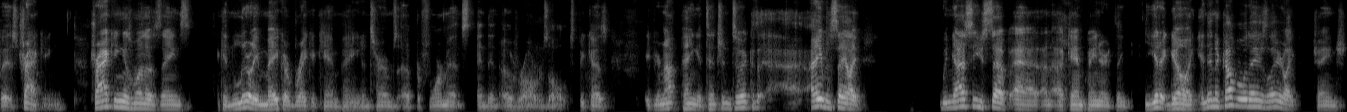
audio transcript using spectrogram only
But it's tracking. Tracking is one of those things that can literally make or break a campaign in terms of performance and then overall results because if you're not paying attention to it, because I, I even say like when I see you set up at a campaign or anything, you get it going, and then a couple of days later, like change,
